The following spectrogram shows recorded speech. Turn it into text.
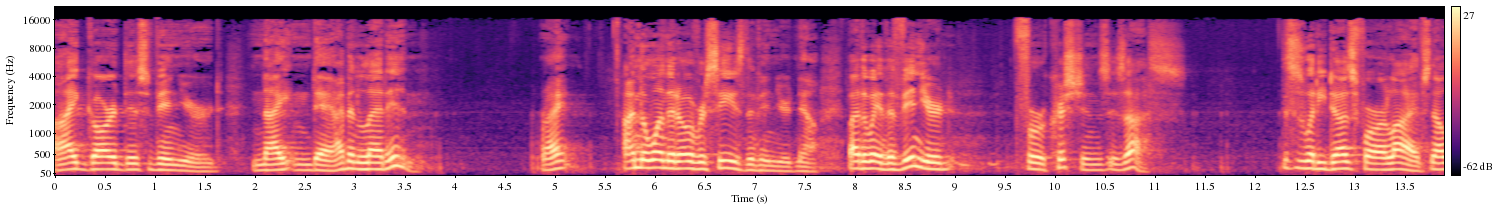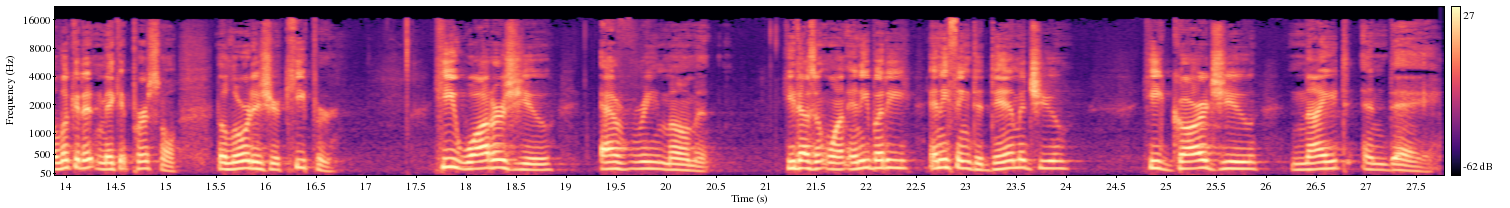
I guard this vineyard night and day. I've been let in, right? I'm the one that oversees the vineyard now. By the way, the vineyard for Christians is us. This is what he does for our lives. Now look at it and make it personal. The Lord is your keeper. He waters you every moment. He doesn't want anybody, anything to damage you. He guards you night and day.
